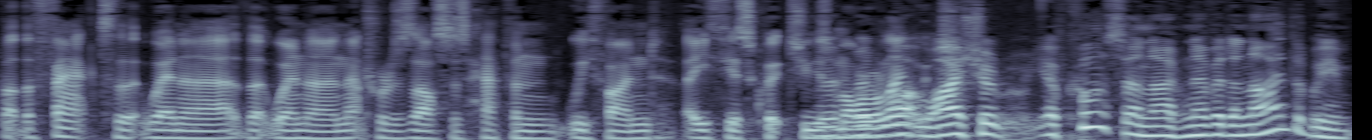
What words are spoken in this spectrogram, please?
But the fact that when uh, that when uh, natural disasters happen, we find atheists quick to use moral why, language. Why should? Of course, and I've never denied that we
